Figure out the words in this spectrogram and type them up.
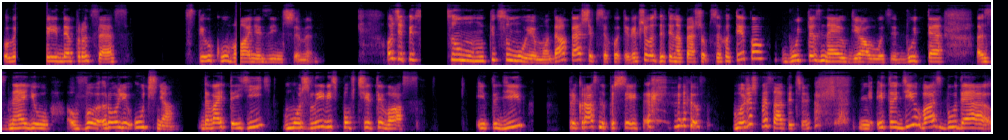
Коли йде процес спілкування з іншими. Отже, підсум, підсумуємо. Да? Перший психотип. Якщо у вас дитина першого психотипа, будьте з нею в діалозі, будьте з нею в ролі учня. Давайте їй можливість повчити вас. І тоді прекрасно пиши. Можеш писати чи? І тоді у вас буде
